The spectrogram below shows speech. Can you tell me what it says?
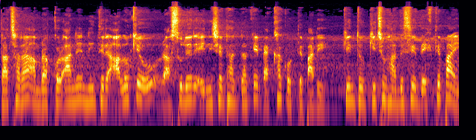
তাছাড়া আমরা কোরআনের নীতির আলোকেও রাসুলের এই নিষেধাজ্ঞাকে ব্যাখ্যা করতে পারি। কিন্তু কিছু হাদিসে দেখতে পাই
